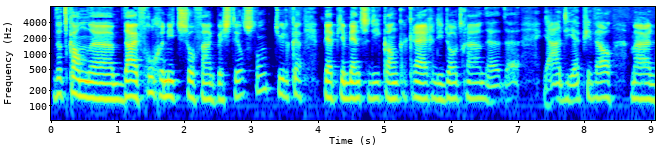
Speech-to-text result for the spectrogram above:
Dat kan eh, daar vroeger niet zo vaak bij stilstond. Natuurlijk eh, heb je mensen die kanker krijgen, die doodgaan. Eh, de- ja, die heb je wel. Maar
